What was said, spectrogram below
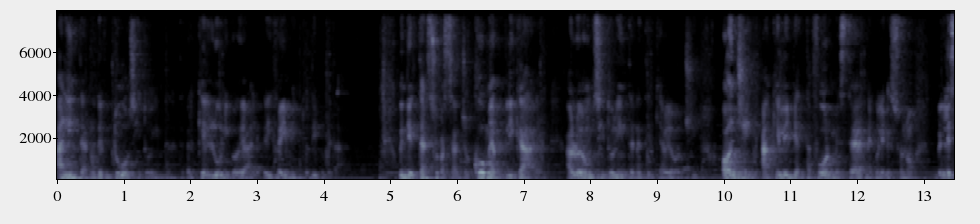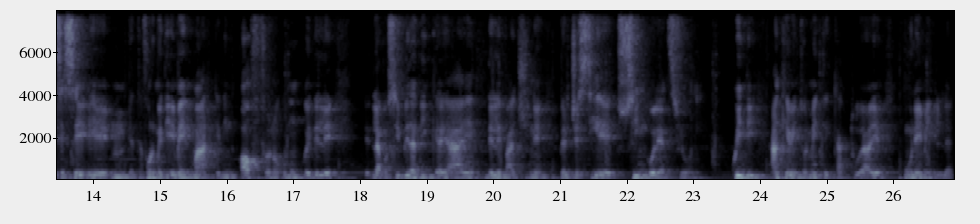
all'interno del tuo sito internet, perché è l'unico reale riferimento di proprietà. Quindi il terzo passaggio, come applicare allora un sito internet in chiave oggi. Oggi anche le piattaforme esterne, quelle che sono le stesse eh, piattaforme di email marketing, offrono comunque delle la possibilità di creare delle pagine per gestire singole azioni. Quindi anche eventualmente catturare un'email.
